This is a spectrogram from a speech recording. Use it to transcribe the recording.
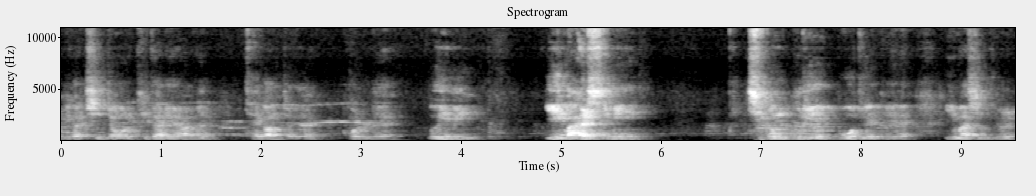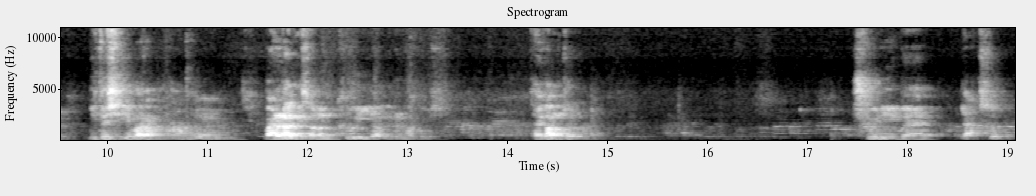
우리가 진정으로 기다려야 하는 대강절의 본래 의미 이 말씀이 지금 우리 모두에게 임하신 줄 믿으시기 바랍니다. 아멘. 말라기서는 그 이야기를 하고 있습니다. 대강절은 주님의 약속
